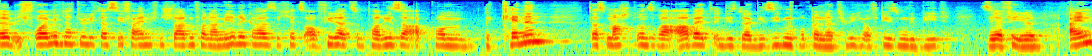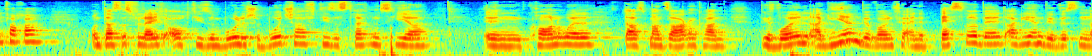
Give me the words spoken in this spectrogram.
Äh, ich freue mich natürlich, dass die Vereinigten Staaten von Amerika sich jetzt auch wieder zum Pariser Abkommen bekennen. Das macht unsere Arbeit in dieser G7-Gruppe natürlich auf diesem Gebiet sehr viel einfacher. Und das ist vielleicht auch die symbolische Botschaft dieses Treffens hier in Cornwall, dass man sagen kann, wir wollen agieren, wir wollen für eine bessere Welt agieren. Wir wissen,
